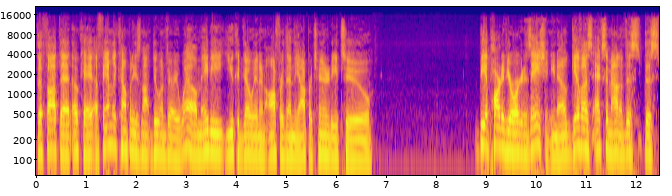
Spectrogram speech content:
the thought that okay, a family company is not doing very well. Maybe you could go in and offer them the opportunity to be a part of your organization. You know, give us X amount of this this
